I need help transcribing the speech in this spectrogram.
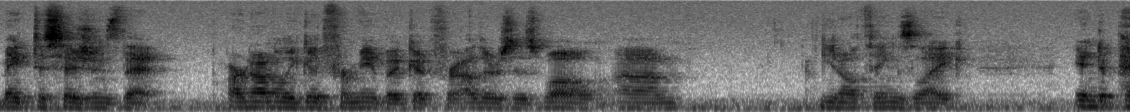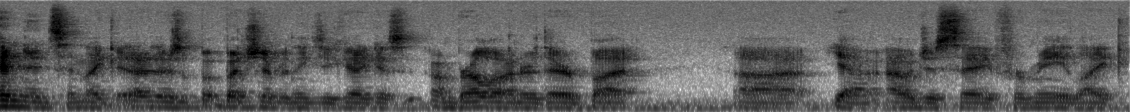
make decisions that are not only good for me but good for others as well. Um, you know things like independence and like uh, there's a bunch of different things you can I guess umbrella under there but uh, yeah I would just say for me like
